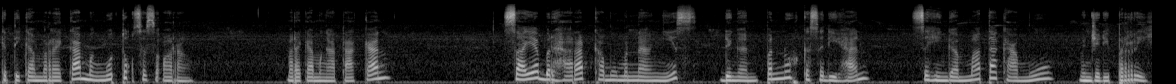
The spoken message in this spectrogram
ketika mereka mengutuk seseorang. Mereka mengatakan, "Saya berharap kamu menangis dengan penuh kesedihan sehingga mata kamu menjadi perih."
